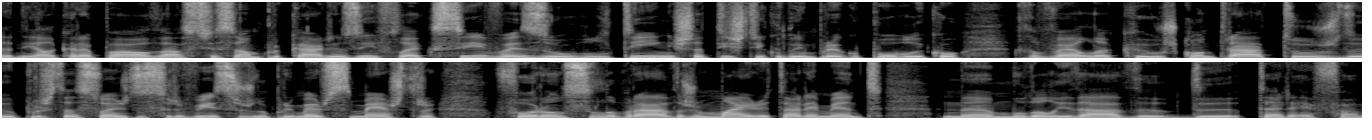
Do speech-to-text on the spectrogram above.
Daniel Carapau, da Associação Precários Inflexíveis, o Boletim Estatístico do Emprego Público revela que os contratos de prestações de serviços no primeiro semestre foram celebrados maioritariamente na modalidade de tarefa.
